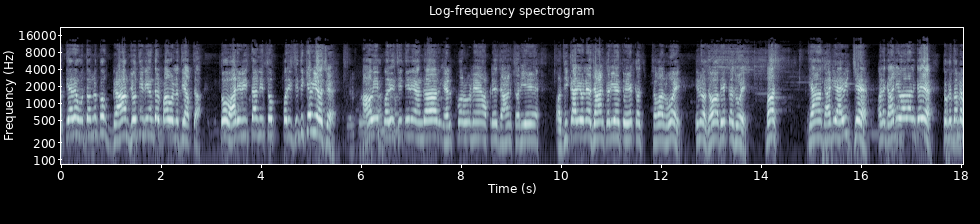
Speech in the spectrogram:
અત્યારે હું તમને કહું ગ્રામ જ્યોતિની અંદર પાવર નથી આપતા. તો વાલી વિસ્તારની તો પરિસ્થિતિ કેવી હશે? આવી પરિસ્થિતિની અંદર હેલ્પરોને આપણે જાણ કરીએ અધિકારીઓને જાણ કરીએ તો એક જ સવાલ હોય એનો જવાબ એક જ હોય. બસ ત્યાં ગાડી આવી જ છે. અને ગાડી વાળાને કહીએ તો કે તમે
